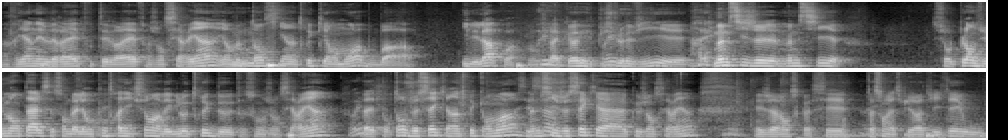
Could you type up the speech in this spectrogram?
rien n'est vrai, tout est vrai, enfin j'en sais rien, et en même mhm. temps s'il y a un truc qui est en moi, bon bah il est là quoi, donc je l'accueille et puis je le vis, et même si je, même si sur le plan du mental ça semble aller en contradiction avec l'autre truc de, de toute façon j'en sais rien, bah, pourtant je sais qu'il y a un truc en moi, même si je sais qu'il y a, que j'en sais rien, et j'avance quoi, c'est de toute façon la spiritualité ou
